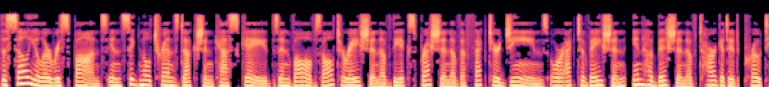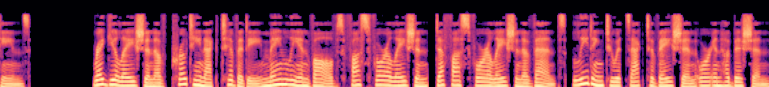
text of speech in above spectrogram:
The cellular response in signal transduction cascades involves alteration of the expression of effector genes or activation, inhibition of targeted proteins. Regulation of protein activity mainly involves phosphorylation, dephosphorylation events, leading to its activation or inhibition.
